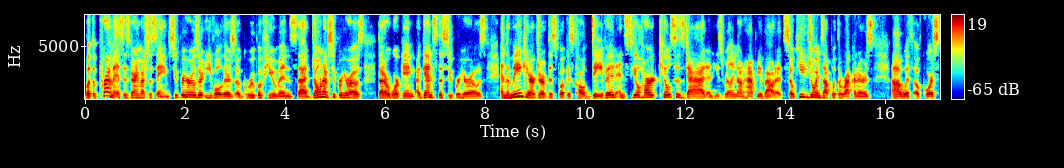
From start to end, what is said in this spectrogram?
but the premise is very much the same. Superheroes are evil. There's a group of humans that don't have superheroes that are working against the superheroes. And the main character of this book is called David, and Steelheart kills his dad, and he's really not happy about it. So he joins up with the Reckoners, uh, with, of course,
